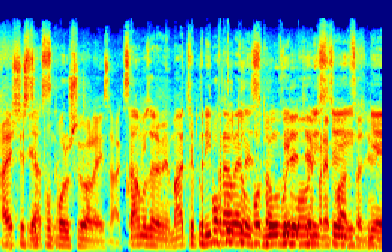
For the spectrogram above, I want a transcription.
A ešte ste Jasné. porušovali aj zákon. Samozrejme, máte Tú pripravené zmluvy, mohli ste ich, nie,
